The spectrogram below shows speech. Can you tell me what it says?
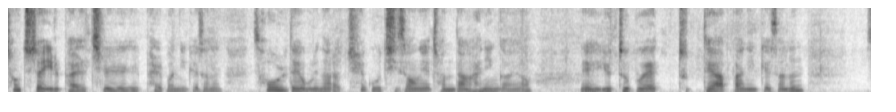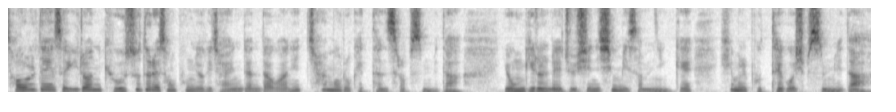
청취자 1878번님께서는 서울대 우리나라 최고 지성의 전당 아닌가요? 네, 유튜브의 두태 아빠님께서는 서울대에서 이런 교수들의 성폭력이 자행된다고 하니 참으로 개탄스럽습니다. 용기를 내주신 신미섭님께 힘을 보태고 싶습니다.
